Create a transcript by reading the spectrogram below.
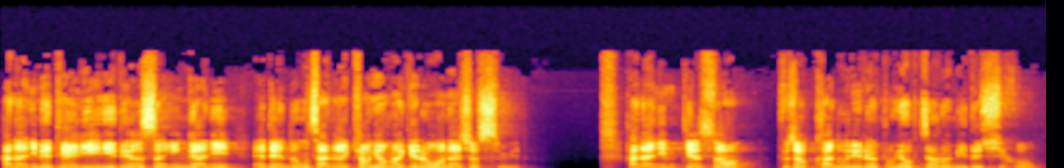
하나님의 대리인이 되어서 인간이 에덴 동산을 경영하기를 원하셨습니다. 하나님께서 부족한 우리를 동역자로 믿으시고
